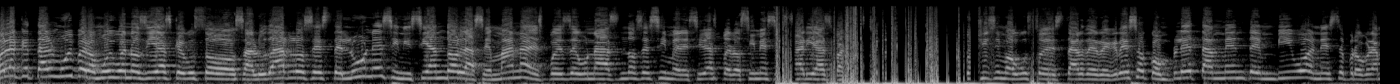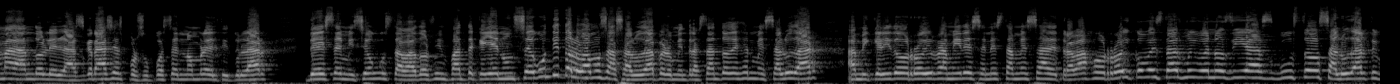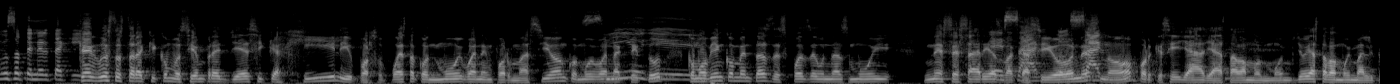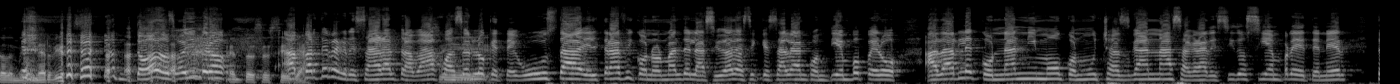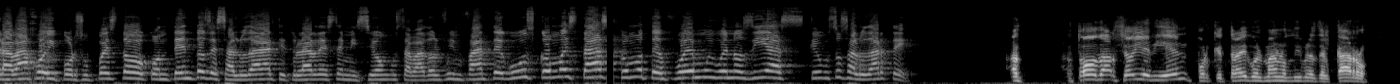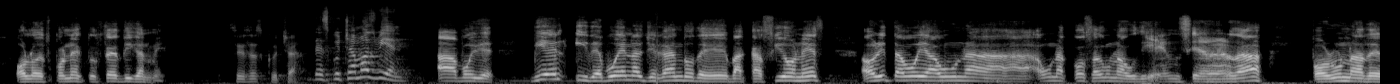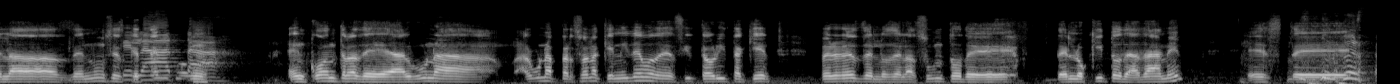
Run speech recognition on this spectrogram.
Hola, ¿qué tal? Muy, pero muy buenos días. Qué gusto saludarlos este lunes, iniciando la semana después de unas, no sé si merecidas, pero sí necesarias vacaciones. Muchísimo gusto de estar de regreso completamente en vivo en este programa, dándole las gracias, por supuesto, en nombre del titular de esta emisión, Gustavo Adolfo Infante, que ya en un segundito lo vamos a saludar, pero mientras tanto déjenme saludar a mi querido Roy Ramírez en esta mesa de trabajo. Roy, ¿cómo estás? Muy buenos días. Gusto saludarte y gusto tenerte aquí. Qué gusto estar aquí como siempre, Jessica Gil, y por supuesto con muy buena información, con muy buena actitud. Como bien comentas, después de unas muy necesarias vacaciones, ¿no? Porque sí, ya, ya estábamos muy, yo ya estaba muy malito de mis nervios. Todos, oye, pero Entonces, sí, aparte regresar al trabajo, hacer lo que te gusta, el tráfico normal de la ciudad, así que salgan con tiempo, pero a darle con ánimo, con muchas ganas, agradecidos siempre de tener trabajo y por supuesto contentos de saludar al titular de esta emisión, Gustavo Adolfo Infante. Gus, ¿cómo estás? ¿Cómo te fue? Muy buenos días. Qué gusto saludarte todo dar, se oye bien porque traigo el manos libres del carro o lo desconecto, ustedes díganme. Sí, se escucha. Te escuchamos bien. Ah, muy bien. Bien y de buenas llegando de vacaciones. Ahorita voy a una, a una cosa de una audiencia, ¿verdad? Por una de las denuncias que tengo en contra de alguna, alguna persona que ni debo de decirte ahorita quién, pero es de lo del asunto de del loquito de Adame este.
